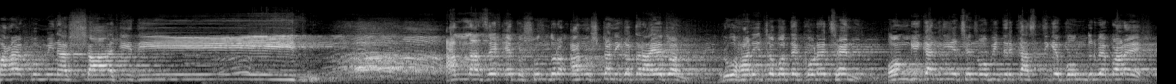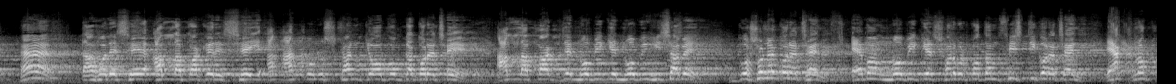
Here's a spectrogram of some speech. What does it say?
মাআকুম মিনাশ শাহিদিন। আল্লাহ যে এত সুন্দর আনুষ্ঠানিকতার আয়োজন রুহানি জগতে করেছেন, অঙ্গীকার নিয়েছেন নবীদের কাছ থেকে বন্ধুর ব্যাপারে হ্যাঁ? তাহলে সে আল্লাহ পাকের সেই অনুষ্ঠানকে অবজ্ঞা করেছে। আল্লাহ পাক যে নবীকে নবী হিসাবে ঘোষণা করেছেন এবং নবীকে সর্বপ্রথম সৃষ্টি করেছেন, এক লক্ষ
